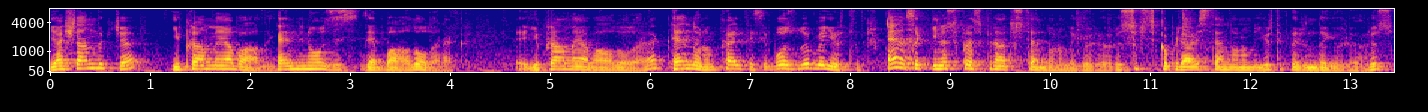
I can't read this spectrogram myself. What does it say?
yaşlandıkça yıpranmaya bağlı, tendinozise bağlı olarak yıpranmaya bağlı olarak tendonun kalitesi bozulur ve yırtılır. En sık yine supraspinatus tendonunda görüyoruz. Subscapularis tendonunun yırtıklarında görüyoruz.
